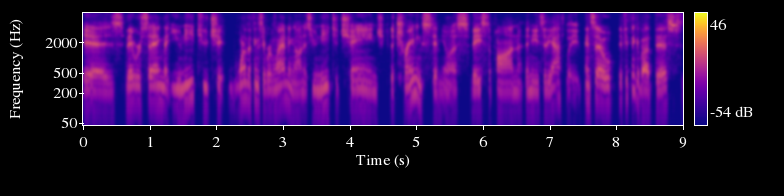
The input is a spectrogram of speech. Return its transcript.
is they were saying that you need to, ch- one of the things they were landing on is you need to change the training stimulus based upon the needs of the athlete. And so if you think about this,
